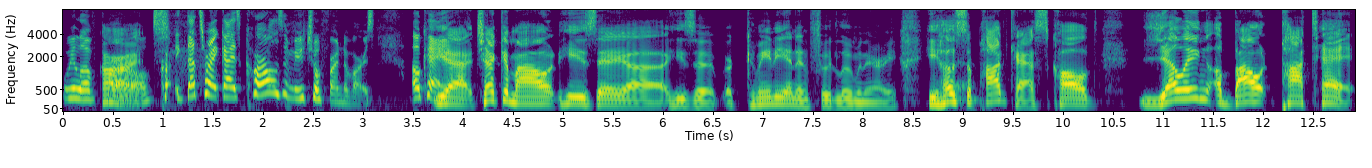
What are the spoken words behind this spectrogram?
We love Carl. right. That's right, guys. Carl is a mutual friend of ours. Okay. Yeah, check him out. He's a uh, he's a, a comedian and food luminary. He hosts a podcast called "Yelling About Pate."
